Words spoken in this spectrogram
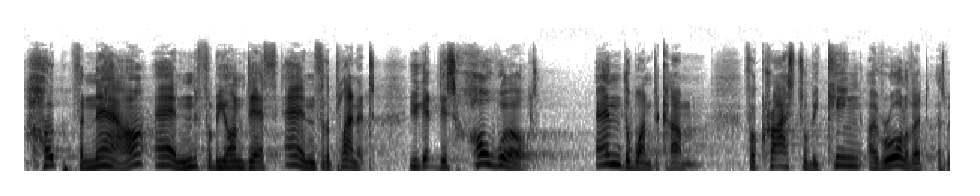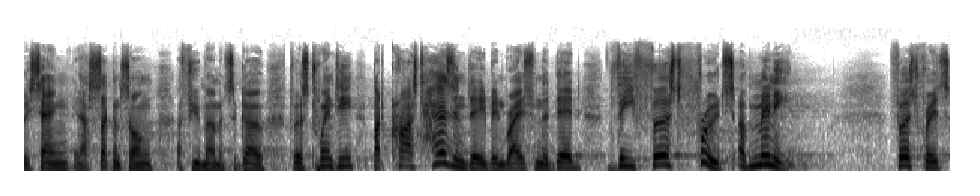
hope for now and for beyond death and for the planet. You get this whole world and the one to come. For Christ will be king over all of it, as we sang in our second song a few moments ago. Verse 20 But Christ has indeed been raised from the dead, the first fruits of many. First fruits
